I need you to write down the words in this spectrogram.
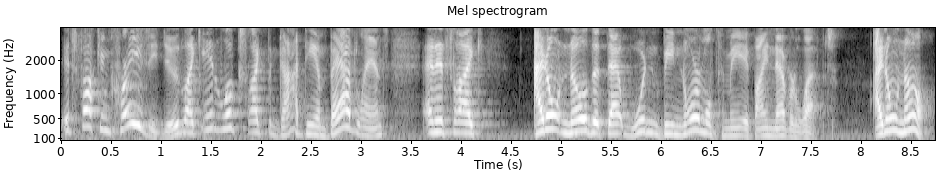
It's fucking crazy, dude. Like it looks like the goddamn Badlands, and it's like I don't know that that wouldn't be normal to me if I never left. I don't know.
